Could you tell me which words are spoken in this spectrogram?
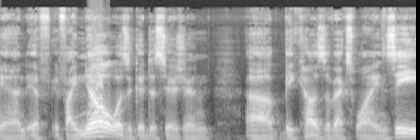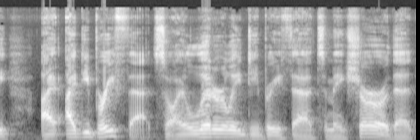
And if, if I know it was a good decision uh, because of X, Y, and Z, I, I debrief that. So I literally debrief that to make sure that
